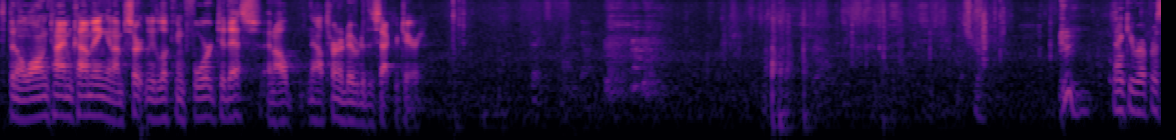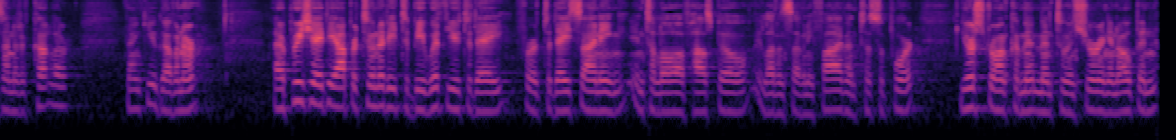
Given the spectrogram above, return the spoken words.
It's been a long time coming, and I'm certainly looking forward to this, and I'll now turn it over to the Secretary. Thank you, Representative Cutler. Thank you, Governor. I appreciate the opportunity to be with you today for today's signing into law of House Bill 1175 and to support your strong commitment to ensuring an open,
